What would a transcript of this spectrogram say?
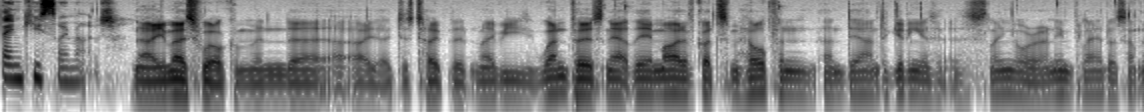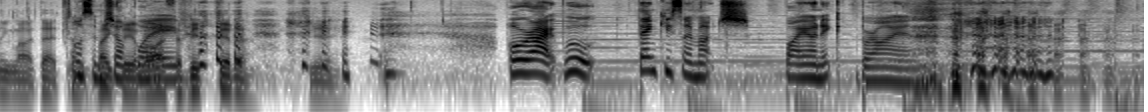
thank you so much. No, you're most welcome, and uh, I, I just hope that maybe one person out there might have got some help and, and down to getting a, a sling or an implant or something like that to make their life a bit better. yeah. All right. Well, thank you so much, Bionic Brian.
